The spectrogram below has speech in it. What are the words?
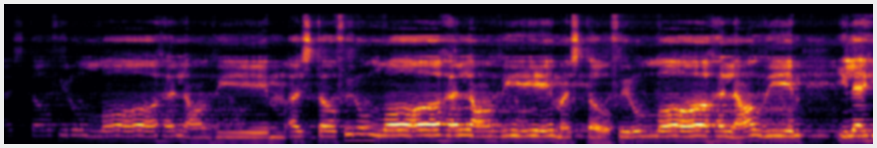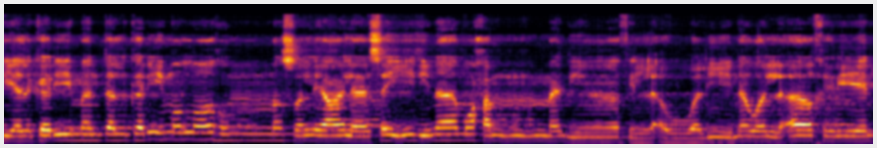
أستغفر الله العظيم أستغفر الله العظيم أستغفر الله العظيم. إلهي الكريم أنت الكريم اللهم صل على سيدنا محمد في الأولين والآخرين.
